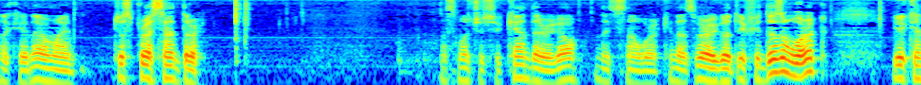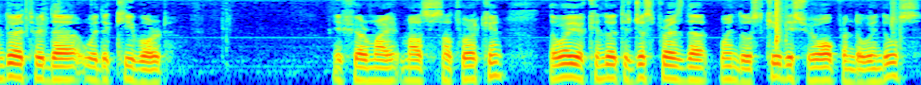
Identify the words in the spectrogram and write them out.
okay never mind. Just press enter. As much as you can there we go. It's not working. That's very good. If it doesn't work you can do it with the with the keyboard. If your my mouse is not working the way you can do it is just press the Windows key. This will open the Windows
